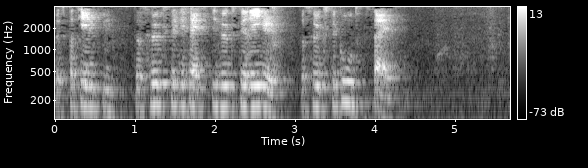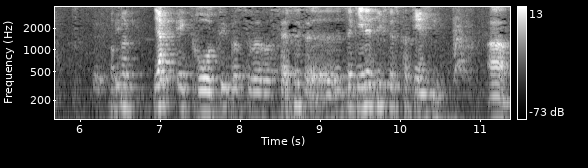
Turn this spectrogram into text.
des Patienten das höchste Gesetz, die höchste Regel, das höchste Gut sei. Man, ja? Ekroti, was, was heißt das? ist äh, der Genitiv des Patienten. Ah.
